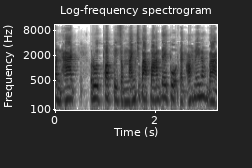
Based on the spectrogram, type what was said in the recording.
มันអាចរួចផុតពីសំណាញ់ច្បាប់បានទេពួកទាំងអស់នេះណាបាទ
